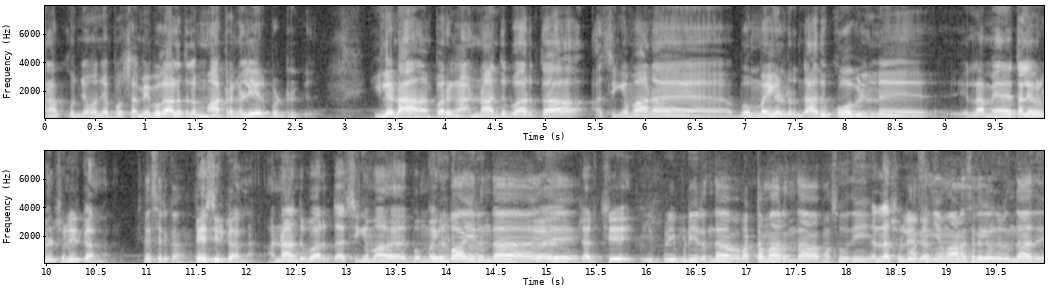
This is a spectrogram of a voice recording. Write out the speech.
ஆனால் கொஞ்சம் கொஞ்சம் இப்போ சமீப காலத்தில் மாற்றங்கள் ஏற்பட்டிருக்கு. இல்லைன்னா பாருங்கள் அண்ணாந்து பார்த்தா அசிங்கமான பொம்மைகள் இருந்தால் அது கோவில்னு எல்லாமே தலைவர்கள் சொல்லியிருக்காங்க. பேசியிருக்காங்க. பேசியிருக்காங்க. அண்ணாந்து பார்த்து அசிங்கமாக பொம்மைகள் இருந்தா சர்ச்சு. இப்படி இப்படி இருந்தா வட்டமா இருந்தா மசூதி. எல்லாம் சொல்லியிருக்காங்க. அசிங்கமான சிலைகள் இருந்தா அது.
